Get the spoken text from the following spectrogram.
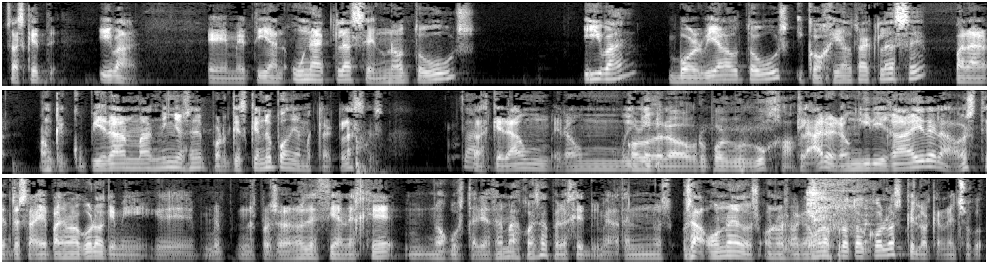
O sea, es que te- iban, eh, metían una clase en un autobús, iban, volvía al autobús y cogía otra clase para... Aunque cupieran más niños, ¿eh? porque es que no podían mezclar clases. O sea, Claro. es que era un... Era un Con lo de los grupos burbuja. Claro, era un guirigay de la hostia. Entonces, a mí me acuerdo que mi, que los profesores nos decían, es que nos gustaría hacer más cosas, pero es que me hacen unos... O sea, una de dos, o nos marcamos los protocolos, que es lo que han hecho co-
